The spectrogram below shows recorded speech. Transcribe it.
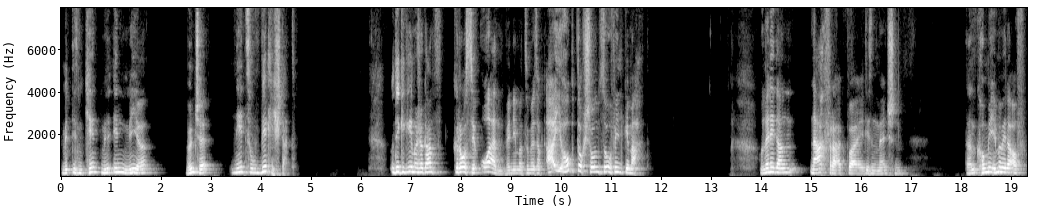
mit diesem Kind in mir wünsche, nicht so wirklich statt. Und ich kriege immer schon ganz große Ohren, wenn jemand zu mir sagt, ah, ich hab doch schon so viel gemacht. Und wenn ich dann nachfrage bei diesen Menschen, dann komme ich immer wieder auf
